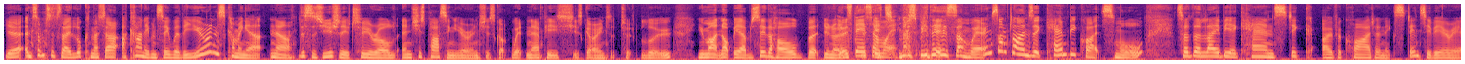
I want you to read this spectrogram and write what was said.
Yeah, and sometimes they look and they say, I can't even see where the urine's coming out. Now, this is usually a two year old and she's passing urine. She's got wet nappies. She's going to, the loo. You might not be able to see the hole, but you know, It's there it- somewhere. It must be there somewhere. And sometimes it can be quite small. So the labia can stick over quite an extensive area.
